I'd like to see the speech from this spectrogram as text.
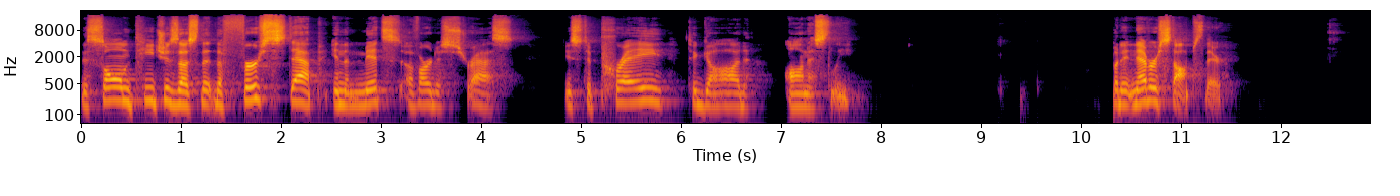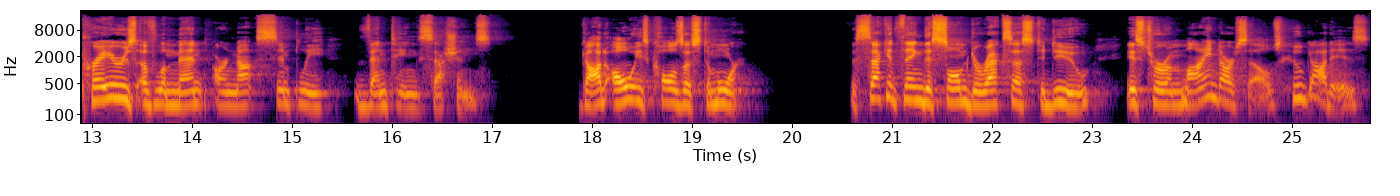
This psalm teaches us that the first step in the midst of our distress is to pray to God honestly. But it never stops there. Prayers of lament are not simply venting sessions. God always calls us to more. The second thing this psalm directs us to do is to remind ourselves who God is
